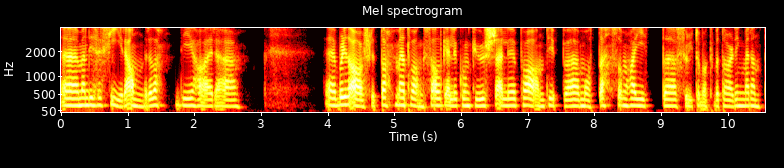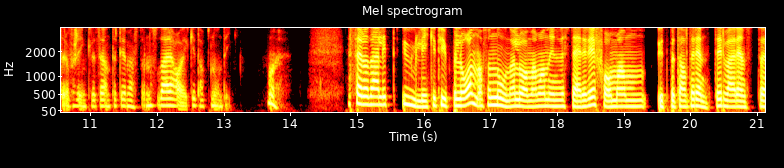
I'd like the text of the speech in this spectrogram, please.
Eh, men disse fire andre, da, de har eh, blitt avslutta med tvangssalg eller konkurs eller på annen type måte som har gitt full tilbakebetaling med renter og forsinkelsesrenter til investorene, så der har vi ikke tapt noen ting. Jeg ser at det er litt ulike typer lån, altså noen av låna man investerer i, får man utbetalt renter hver eneste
